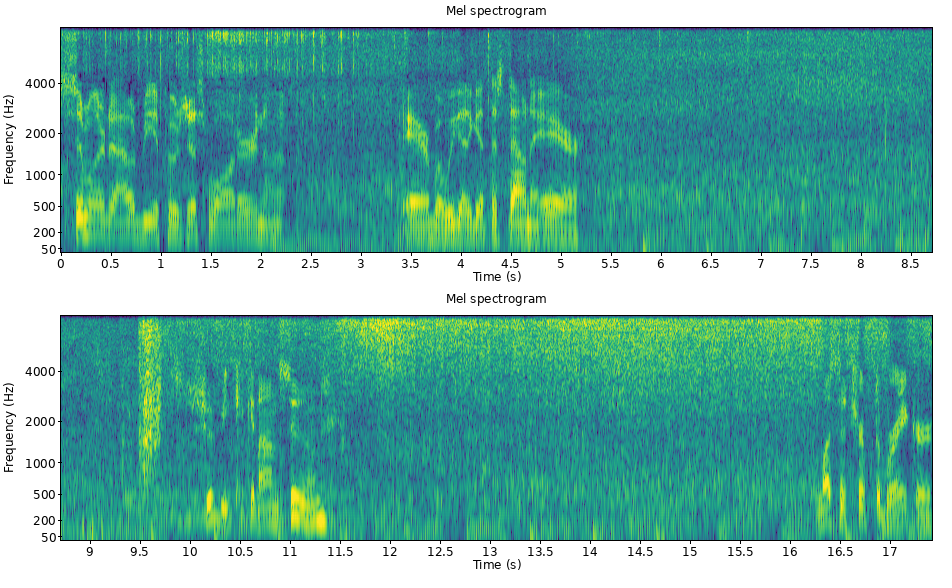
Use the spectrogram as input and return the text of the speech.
Similar to how it would be if it was just water, not air, but we got to get this down to air. Should be kicking on soon. Unless it tripped the breaker.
